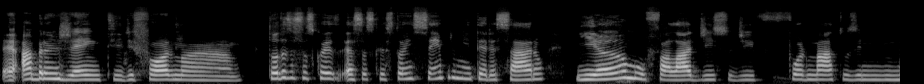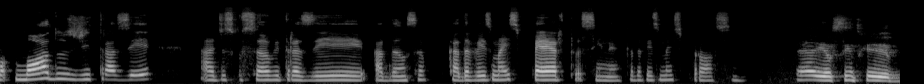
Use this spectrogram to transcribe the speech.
é, abrangente, de forma. Todas essas coisas, essas questões sempre me interessaram e amo falar disso, de formatos e modos de trazer a discussão e trazer a dança cada vez mais perto, assim, né? Cada vez mais próximo. É, eu sinto que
